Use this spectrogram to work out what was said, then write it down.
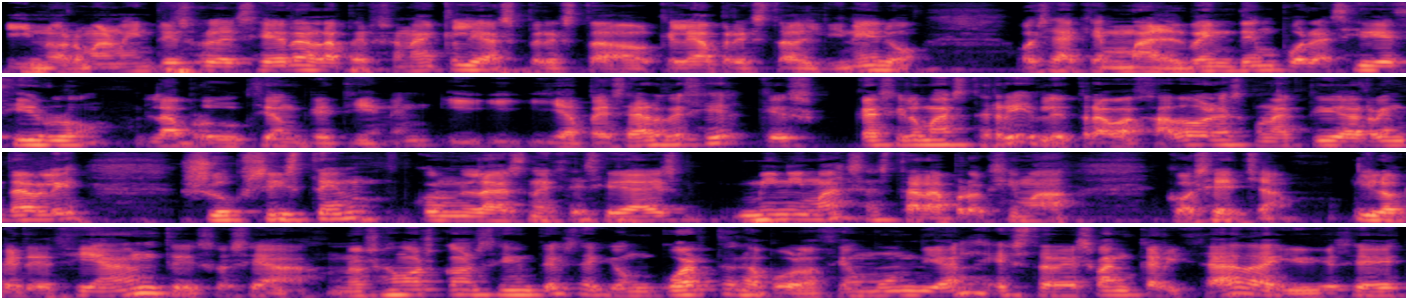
y normalmente suele ser a la persona que le, has prestado, que le ha prestado el dinero. O sea que malvenden, por así decirlo, la producción que tienen. Y, a pesar de ser que es casi lo más terrible, trabajadoras con actividad rentable subsisten con las necesidades mínimas hasta la próxima cosecha. Y lo que te decía antes, o sea, no somos conscientes de que un cuarto de la población mundial está desbancarizada y ese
